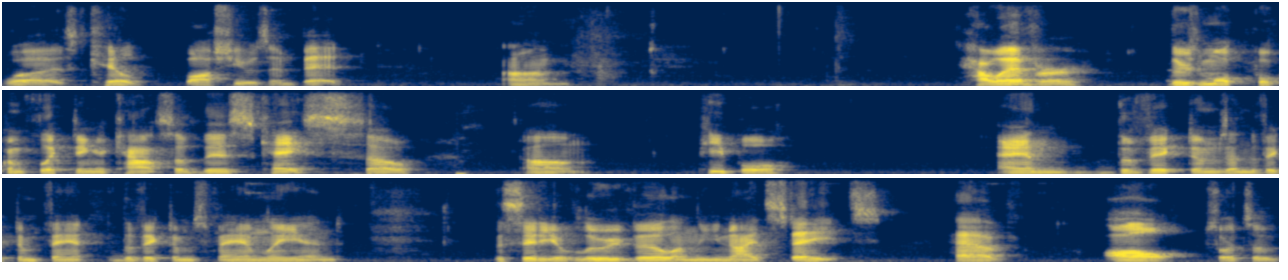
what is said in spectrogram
was killed while she was in bed. Um, however, there's multiple conflicting accounts of this case, so um, people and the victims and the victim fam- the victim's family and the city of Louisville and the United States have all sorts of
